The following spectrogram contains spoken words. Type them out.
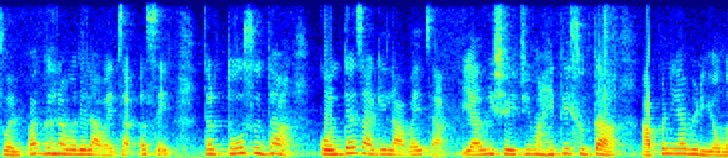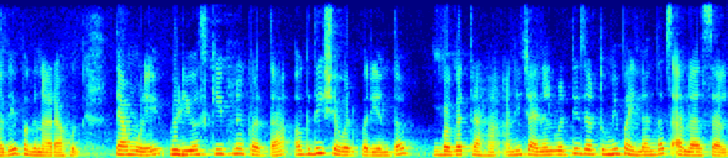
स्वयंपाकघरामध्ये लावायचा असेल तर तो सुद्धा कोणत्या जागी लावायचा याविषयीची माहितीसुद्धा आपण या व्हिडिओमध्ये बघणार आहोत. त्यामुळे व्हिडिओ स्किप न करता अगदी शेवटपर्यंत बघत राहा आणि चॅनलवरती जर तुम्ही पहिल्यांदाच आला असाल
